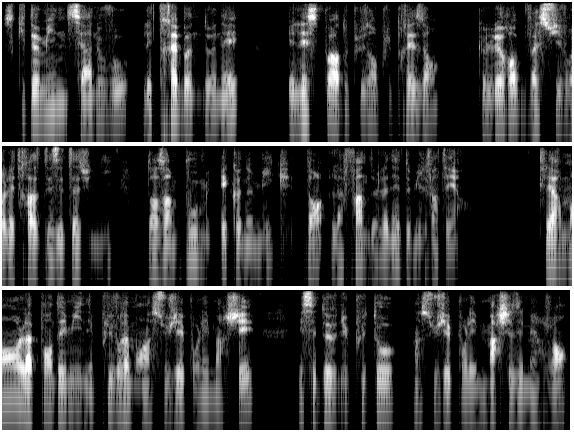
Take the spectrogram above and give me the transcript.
ce qui domine, c'est à nouveau les très bonnes données et l'espoir de plus en plus présent que l'Europe va suivre les traces des États-Unis dans un boom économique dans la fin de l'année 2021. Clairement, la pandémie n'est plus vraiment un sujet pour les marchés et c'est devenu plutôt un sujet pour les marchés émergents,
